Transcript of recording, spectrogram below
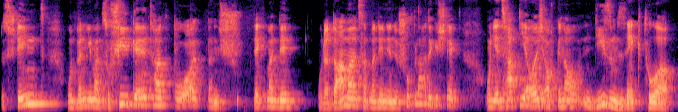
es stinkt und wenn jemand zu viel Geld hat, boah, dann steckt man den, oder damals hat man den in eine Schublade gesteckt und jetzt habt ihr euch auch genau in diesem Sektor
